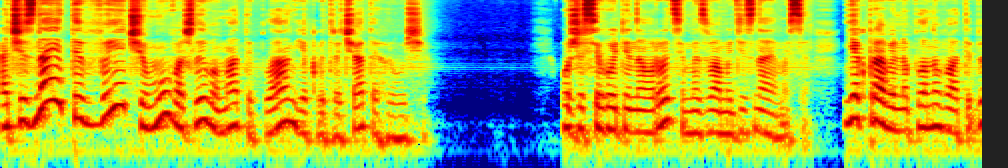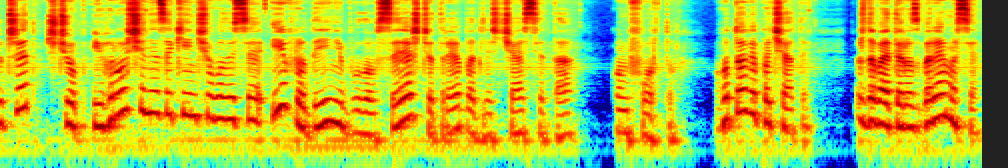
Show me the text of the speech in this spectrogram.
А чи знаєте ви, чому важливо мати план, як витрачати гроші? Отже, сьогодні на уроці ми з вами дізнаємося, як правильно планувати бюджет, щоб і гроші не закінчувалися, і в родині було все, що треба для щастя та комфорту. Готові почати? Тож давайте розберемося,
